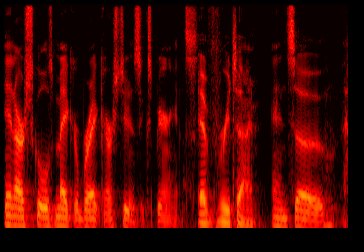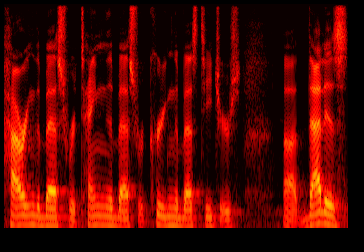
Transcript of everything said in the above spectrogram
in our schools make or break our students' experience. Every time. And so, hiring the best, retaining the best, recruiting the best teachers, uh, that is,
